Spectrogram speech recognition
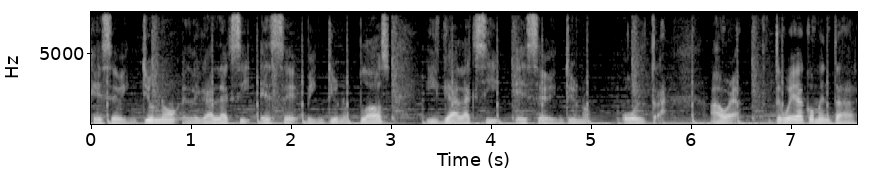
S21, el Galaxy S21 Plus y Galaxy S21 Ultra. Ahora, te voy a comentar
